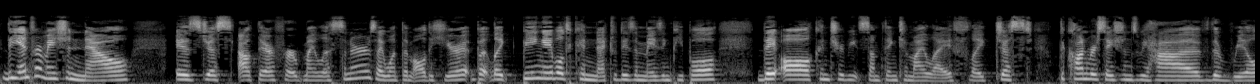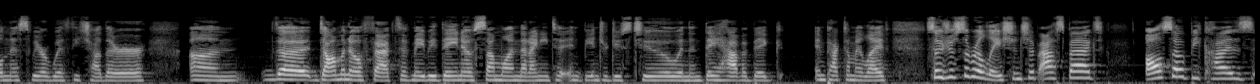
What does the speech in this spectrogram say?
the information now is just out there for my listeners. I want them all to hear it. But like being able to connect with these amazing people, they all contribute something to my life. Like just the conversations we have, the realness we are with each other, um, the domino effect of maybe they know someone that I need to in- be introduced to, and then they have a big impact on my life. So just the relationship aspect. Also because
